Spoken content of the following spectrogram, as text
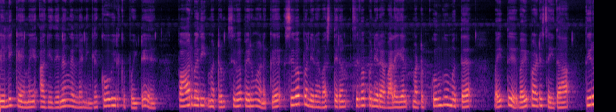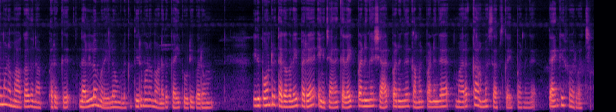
வெள்ளிக்கிழமை ஆகிய தினங்களில் நீங்கள் கோவிலுக்கு போயிட்டு பார்வதி மற்றும் சிவபெருமானுக்கு சிவப்பு நிற வஸ்திரம் சிவப்பு நிற வளையல் மற்றும் குங்குமத்தை வைத்து வழிபாடு செய்தால் திருமணமாகாத நபருக்கு நல்ல முறையில் உங்களுக்கு திருமணமானது கைகூடி வரும். இது போன்ற தகவலை பெற எங்கள் சேனலுக்கு லைக் பண்ணுங்கள் ஷேர் பண்ணுங்கள் கமெண்ட் பண்ணுங்கள் மறக்காமல் சப்ஸ்கிரைப் பண்ணுங்கள் தேங்க்யூ ஃபார் வாட்சிங்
